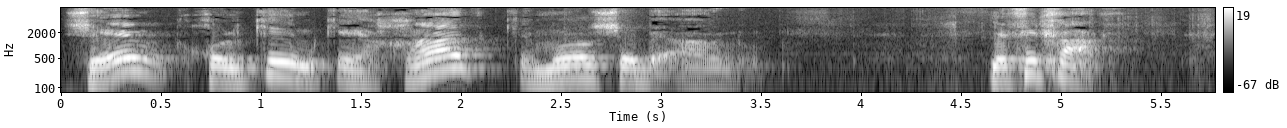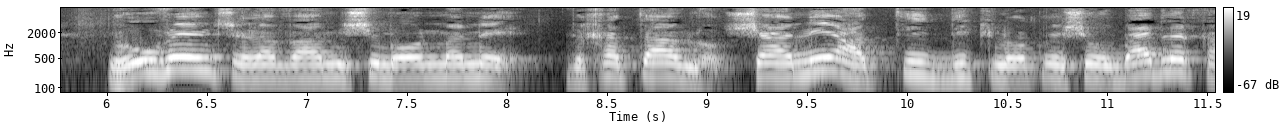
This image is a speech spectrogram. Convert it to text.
שהם חולקים כאחד, כמו שביארנו. לפיכך, ראובן שלווה משמעון מנה, וכתב לו, שאני עתיד לקנות משועבד לך,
